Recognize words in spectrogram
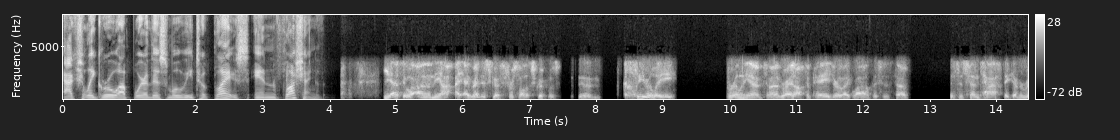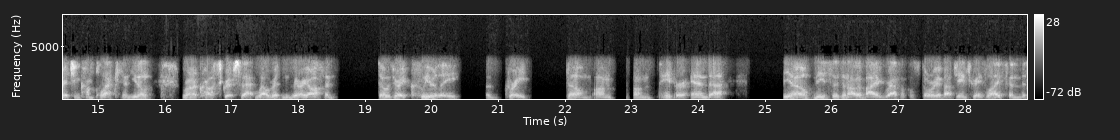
Actually grew up where this movie took place in Flushing. Yes, well, I, mean, I, I read the script. First of all, the script was um, clearly brilliant, uh, right off the page. You're like, wow, this is uh, this is fantastic and rich and complex, and you don't run across scripts that well written very often. So it was very clearly a great film on on paper, and uh, you know, this is an autobiographical story about James Gray's life, and this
